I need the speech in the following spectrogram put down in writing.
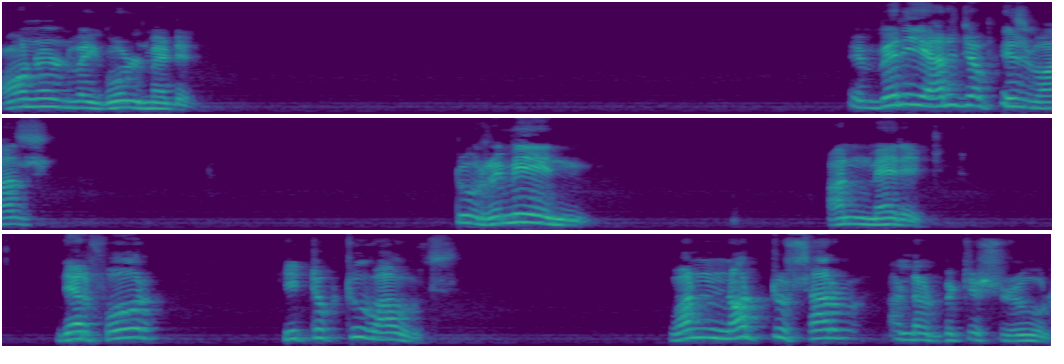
honored by gold medal. A very urge of his was to remain unmarried. Therefore, he took two vows. One, not to serve under British rule,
